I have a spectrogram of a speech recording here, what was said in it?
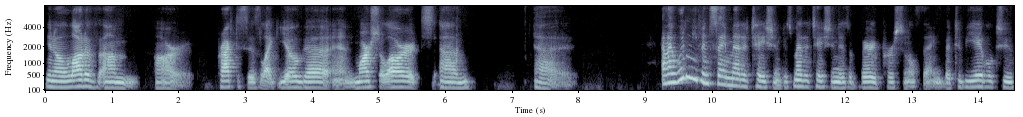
You know, a lot of um, our practices like yoga and martial arts. Um, uh, and I wouldn't even say meditation because meditation is a very personal thing, but to be able to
